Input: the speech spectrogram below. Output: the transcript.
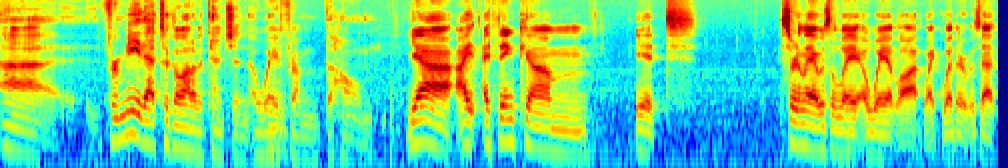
uh, for me, that took a lot of attention away Mm. from the home. Yeah, I, I think um, it certainly I was away, away a lot, like whether it was at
